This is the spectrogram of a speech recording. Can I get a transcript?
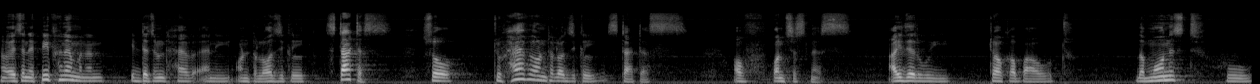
Now, as an epiphenomenon, it does not have any ontological status. So, to have ontological status of consciousness, either we talk about the monist who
